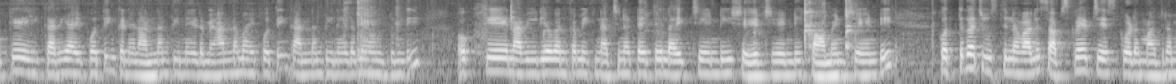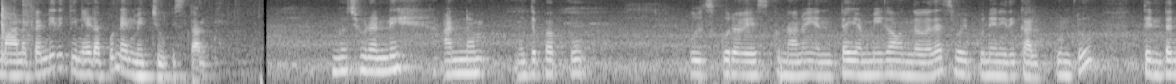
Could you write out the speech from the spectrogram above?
ఓకే ఈ కర్రీ అయిపోతే ఇంకా నేను అన్నం తినేయడమే అన్నం అయిపోతే ఇంకా అన్నం తినేయడమే ఉంటుంది. ఓకే నా వీడియో కనుక మీకు నచ్చినట్టయితే లైక్ చేయండి షేర్ చేయండి కామెంట్ చేయండి. కొత్తగా చూస్తున్న వాళ్ళు సబ్స్క్రైబ్ చేసుకోవడం మాత్రం మానకండి. ఇది తినేటప్పుడు నేను మీకు చూపిస్తాను. ఇంకా చూడండి. అన్నం ముద్దపప్పు పులుసు కూర వేసుకున్నాను. ఎంత ఎమ్మీగా ఉందో కదా. సో ఇప్పుడు నేను ఇది కలుపుకుంటూ తింటం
